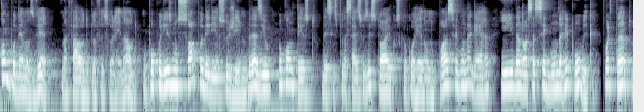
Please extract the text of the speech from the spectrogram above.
Como podemos ver na fala do professor Reinaldo, o populismo só poderia surgir no Brasil no contexto desses processos históricos que ocorreram no pós-Segunda Guerra e da nossa Segunda República. Portanto,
